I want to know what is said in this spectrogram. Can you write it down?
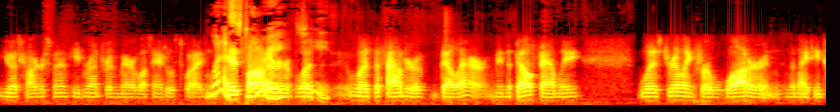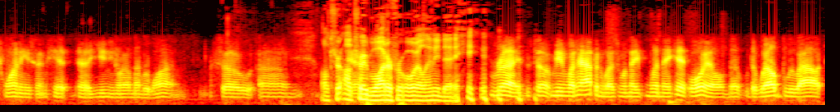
U.S. congressman. He'd run for the mayor of Los Angeles twice. What a His story. father was Jeez. was the founder of Bel Air. I mean, the Bell family was drilling for water in the 1920s and hit uh, Union Oil number one. So um, I'll tra- I'll yeah. trade water for oil any day. right. So I mean, what happened was when they when they hit oil, the the well blew out,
